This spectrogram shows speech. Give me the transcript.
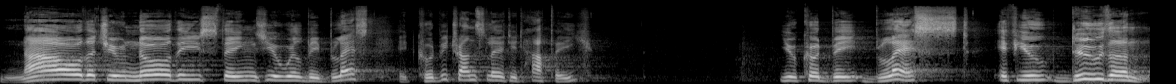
Now that you know these things, you will be blessed. It could be translated happy. You could be blessed if you do them.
